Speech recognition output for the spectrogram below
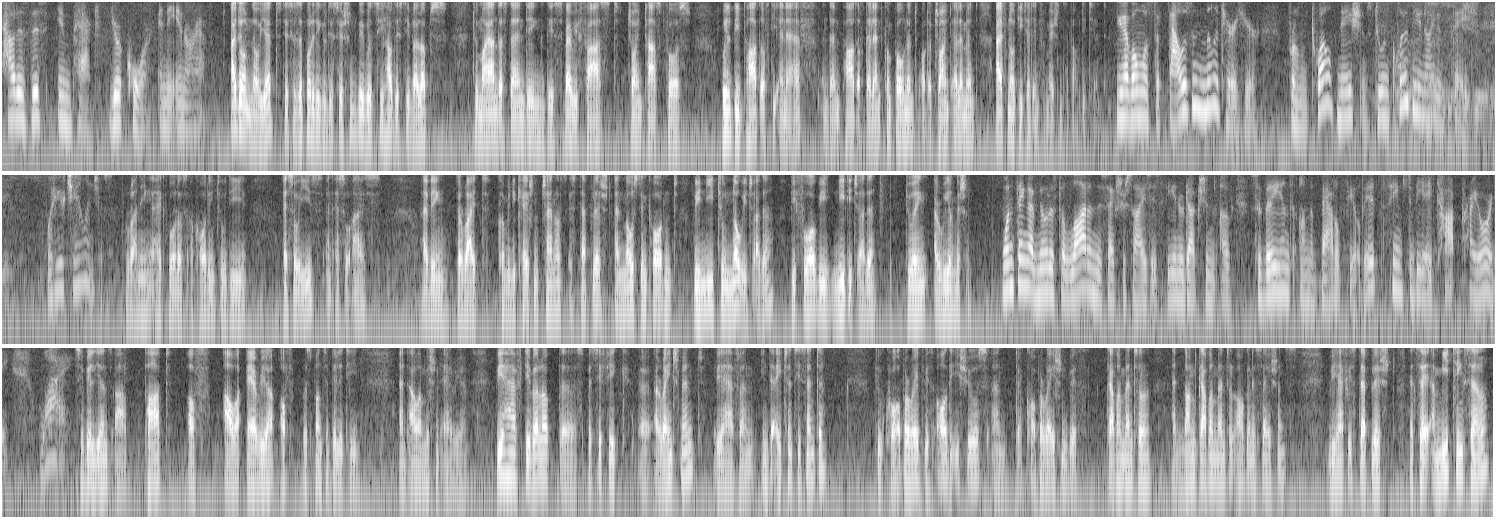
How does this impact your corps in the NRF? I don't know yet. This is a political decision. We will see how this develops. To my understanding, this very fast joint task force will be part of the NRF and then part of the land component or the joint element. I have no detailed information about it yet. You have almost a thousand military here from 12 nations to include the United States. What are your challenges? Running a headquarters according to the SOEs and SOIs having the right communication channels established, and most important, we need to know each other before we need each other during a real mission. One thing I've noticed a lot in this exercise is the introduction of civilians on the battlefield. It seems to be a top priority. Why? Civilians are part of our area of responsibility and our mission area. We have developed a specific uh, arrangement. We have an interagency center to cooperate with all the issues and cooperation with governmental and non-governmental organizations. We have established, let's say, a meeting cell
